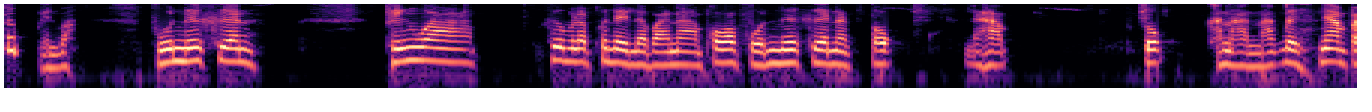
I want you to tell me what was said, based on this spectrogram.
ตึ๊บเห็นปะฝนเนื้อเขื่อน ถึงว่า ครื่องรับเพื่อนได้ระบายน้ำเพราะว่าฝนเนื้อเขื่อนน่ะตกนะครับ ตกขนาดนักเลยแนมไป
